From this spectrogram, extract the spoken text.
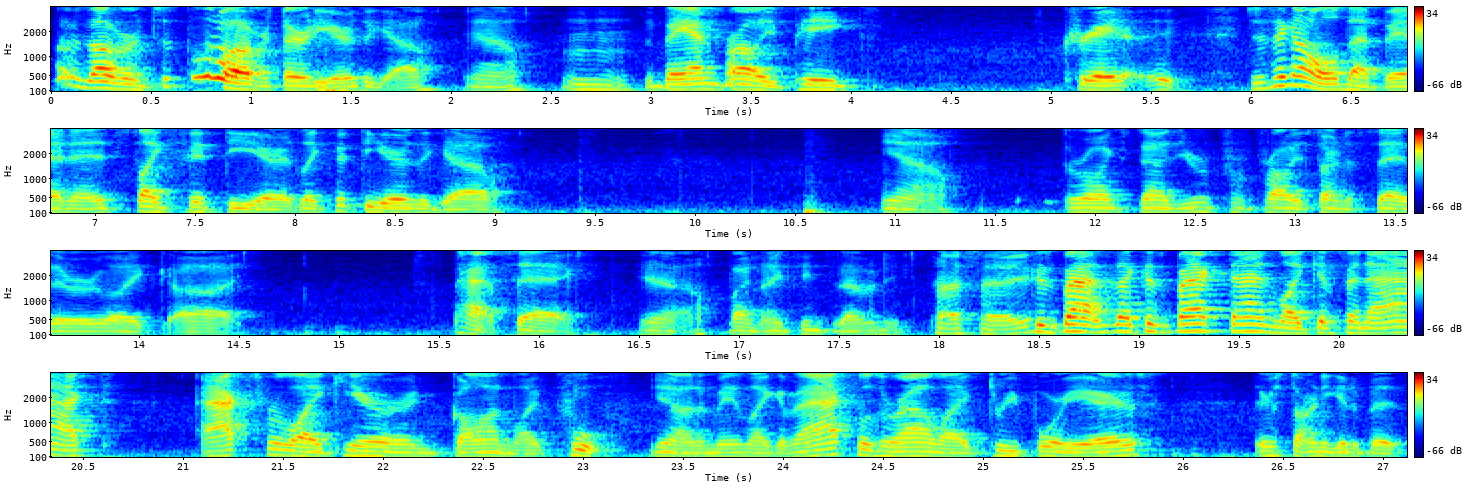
That was over just a little over 30 years ago. You know, Mm-hmm. the band probably peaked. Create just think how old that band is. It's like 50 years. Like 50 years ago. You know, the Rolling Stones. You were probably starting to say they were like uh, passe. You know, by 1970. Passe. Because back, because back then, like if an act, acts were like here and gone, like whew, you know what I mean. Like if an act was around like three, four years, they were starting to get a bit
